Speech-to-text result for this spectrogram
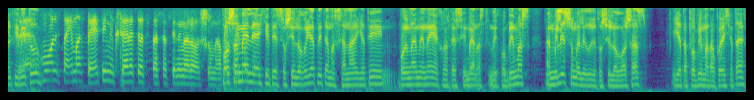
η τιμή του; Μόλις θα είμαστε έτοιμοι, ξέρετε ότι θα σας ενημερώσουμε. Πόσα Οπωσδήποτε. μέλη έχετε στο σύλλογο, για πείτε μας ξανά, γιατί μπορεί να είναι νέοι ακροατές σήμερα στην εκπομπή μας. Να μιλήσουμε λίγο για το σύλλογό σας, για τα προβλήματα που έχετε.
